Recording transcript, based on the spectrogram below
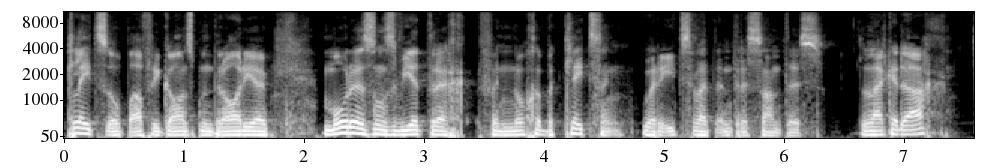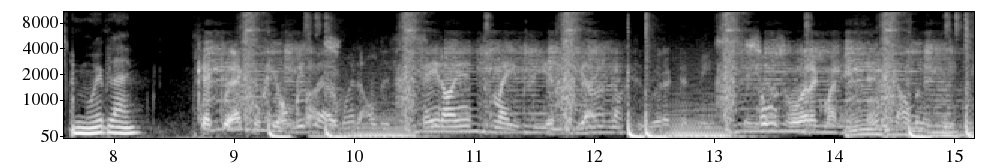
Klets op Afrikaans.radio. Môre is ons weer terug vir nog 'n bekletsing oor iets wat interessant is. Lekker dag. En mooi bly. Kyk, toe ek nog jonk was, my ouma het altyd gesê, "Raai, dit is my weer." Ja, ek hoor ek dit mense sê. Soms hoor ek maar net, ek almal net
